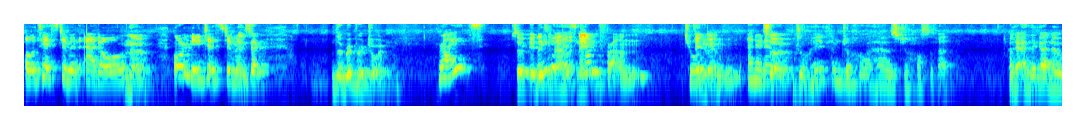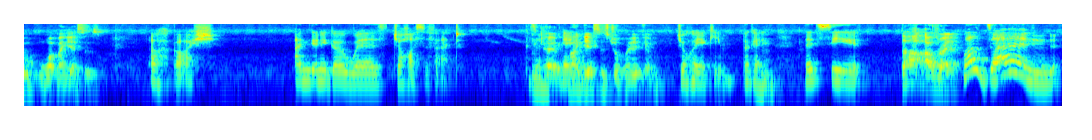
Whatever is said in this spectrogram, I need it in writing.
Old Testament at all, No. or New Testament, Except the River Jordan. right? So it Where is a valid this name. come from? Jordan. I don't know. So Jehoiakim, Jehoahaz, Jehoshaphat. Okay, I think I know what my guess is. oh gosh, I'm gonna go with Jehoshaphat. Okay, my guess is Jehoiakim. Jehoiakim. Okay, Hmm. Let's see. Ah, I was right. Well done,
